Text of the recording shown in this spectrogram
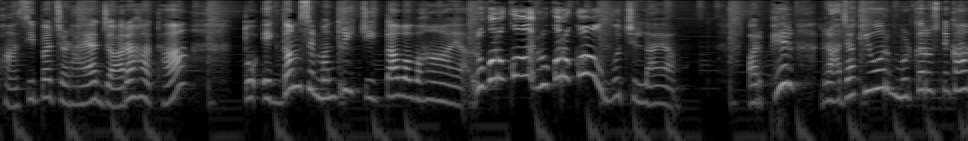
फांसी पर चढ़ाया जा रहा था तो एकदम से मंत्री चीखता हुआ वहाँ आया। रुको रुको रुको रुको, वो चिल्लाया। और फिर राजा की ओर मुड़कर उसने कहा,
